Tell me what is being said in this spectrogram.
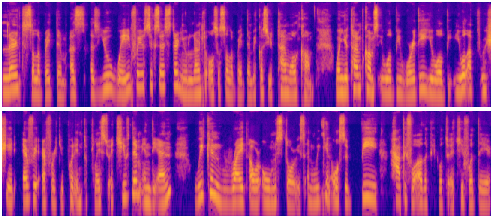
learn to celebrate them. As as you waiting for your success turn you learn to also celebrate them because your time will come. When your time comes it will be worthy. You will be you will appreciate every effort you put into place to achieve them. In the end we can write our own stories and we can also be happy for other people to achieve what they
